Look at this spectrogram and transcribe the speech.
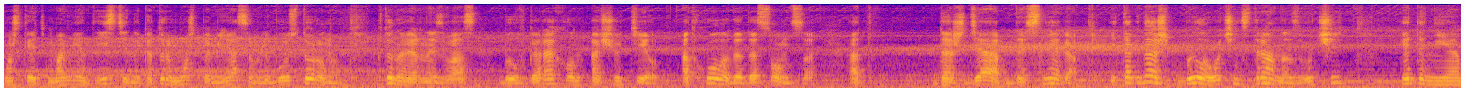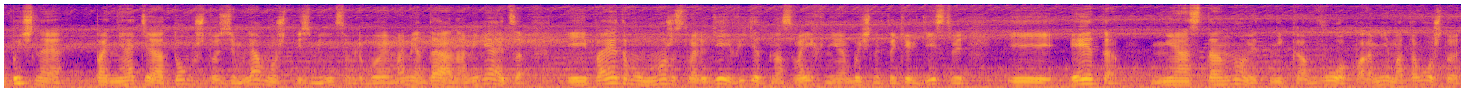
можно сказать, момент истины, который может поменяться в любую сторону. Кто, наверное, из вас был в горах, он ощутил от холода до солнца, от дождя до снега. И тогда же было очень странно звучит это необычное понятие о том, что Земля может измениться в любой момент. Да, она меняется, и поэтому множество людей видят на своих необычных таких действий, и это не остановит никого, помимо того, что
